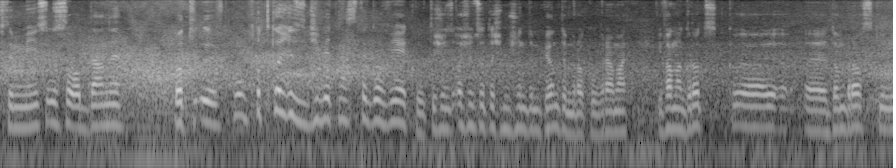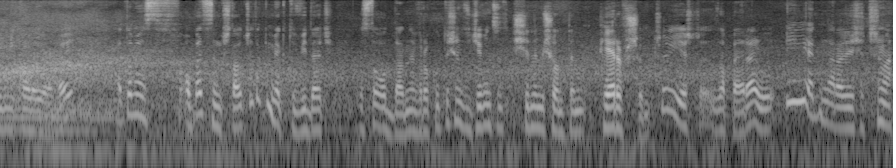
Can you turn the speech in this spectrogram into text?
w tym miejscu został oddany pod, e, pod koniec XIX wieku, w 1885 roku w ramach Iwanogrodzko-Dąbrowskiej linii kolejowej. Natomiast w obecnym kształcie, takim jak tu widać, został oddany w roku 1971, czyli jeszcze za PRL-u i jak na razie się trzyma,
